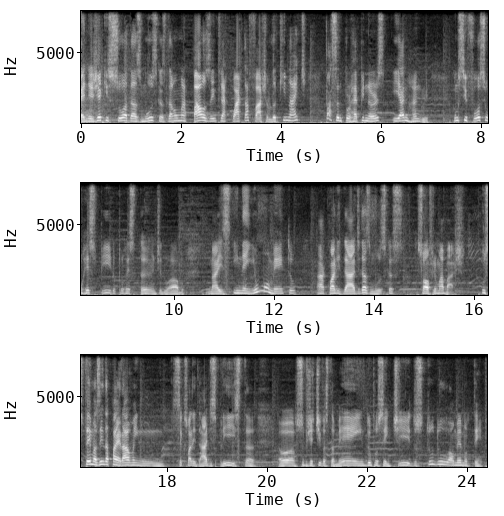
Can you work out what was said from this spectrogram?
A energia que soa das músicas dá uma pausa entre a quarta faixa, Lucky Night, passando por Happy Nurse e I'm Hungry, como se fosse um respiro para o restante do álbum, mas em nenhum momento a qualidade das músicas sofre uma baixa. Os temas ainda pairavam em sexualidade explícita, subjetivas também, duplos sentidos, tudo ao mesmo tempo.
